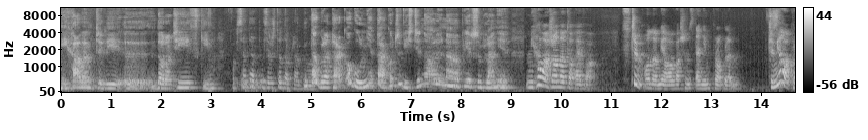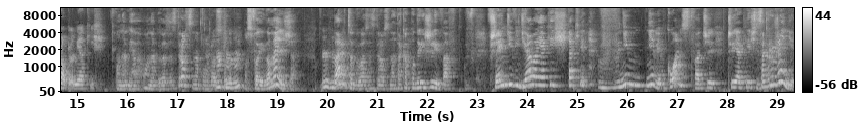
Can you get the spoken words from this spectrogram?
Michałem, czyli y, Dorocińskim. obsada zresztą dobra była. Dobra, tak, ogólnie tak, oczywiście, no ale na pierwszym planie Michała żona to Ewa. Z czym ona miała Waszym zdaniem problem? Czy miała problem jakiś? Ona, miała, ona była zazdrosna po prostu o swojego męża. Bardzo była zazdrosna, taka podejrzliwa. W, w, wszędzie widziała jakieś takie w nim, nie wiem, kłamstwa czy, czy jakieś zagrożenie.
